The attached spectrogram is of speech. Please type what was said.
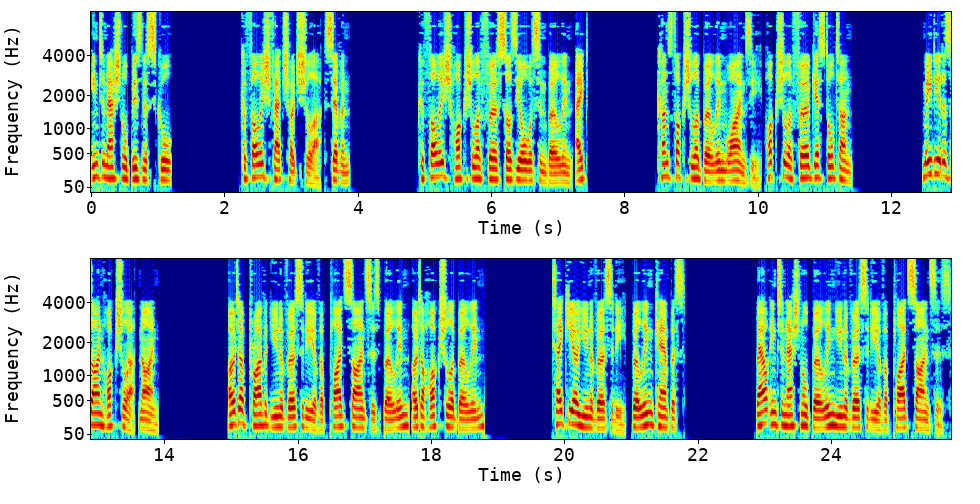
International Business School. Katholische Fachhochschule 7 Katholische Hochschule für Sozialwesen Berlin 8 Kunsthochschule Berlin Weißensee Hochschule für Gestaltung. Mediadesign Hochschule 9 OTA Private University of Applied Sciences Berlin OTA Hochschule Berlin. Takeo University, Berlin campus. Bau International Berlin University of Applied Sciences.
